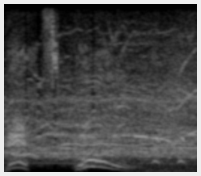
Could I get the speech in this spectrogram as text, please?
Let's go!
